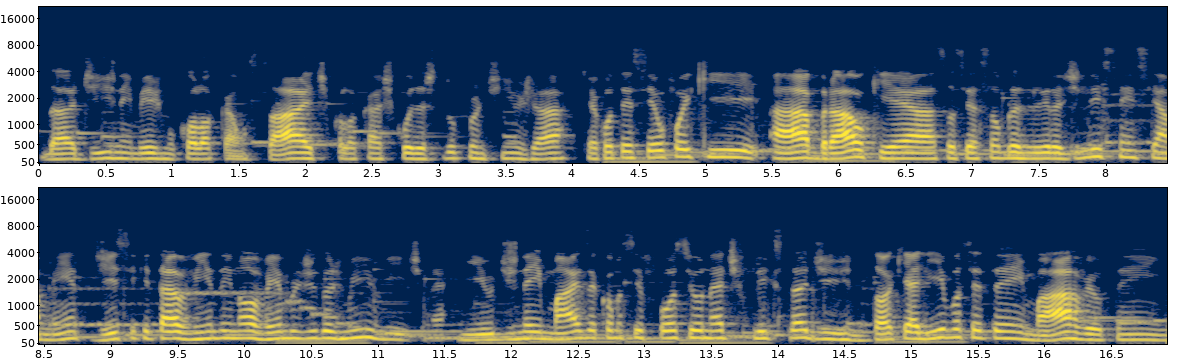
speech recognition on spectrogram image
da Disney mesmo colocar um site, colocar as coisas tudo prontinho já. O que aconteceu foi que a Abral, que é a Associação Brasileira de Licenciamento, disse que tá vindo em novembro de 2020, né? E o Disney Mais é como se fosse o Netflix da Disney. Só que ali você tem Marvel, tem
